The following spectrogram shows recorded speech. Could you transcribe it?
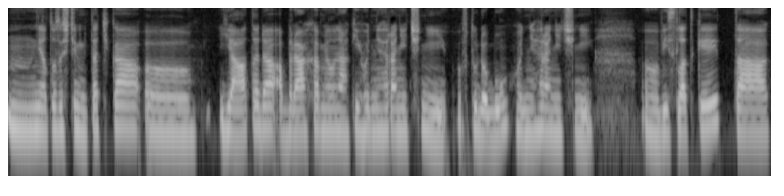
mm, měl to zjištěný taťka, já teda a brácha měl nějaký hodně hraniční v tu dobu, hodně hraniční eh, výsledky, tak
